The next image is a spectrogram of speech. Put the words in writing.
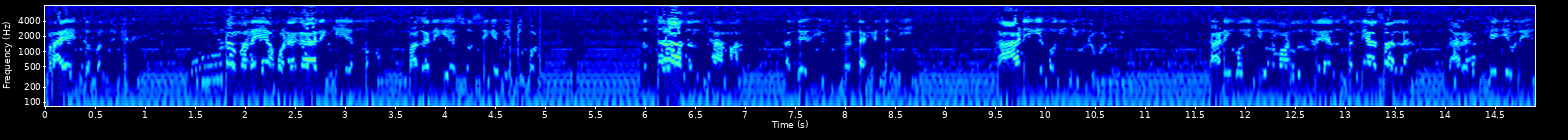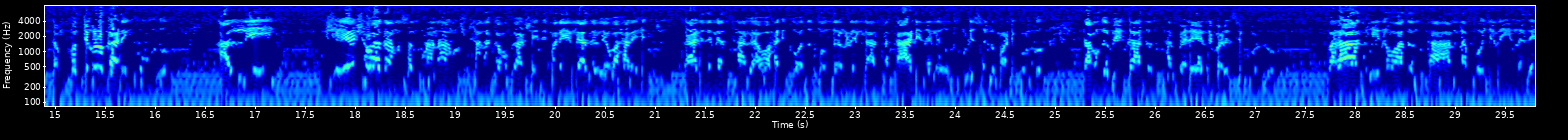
ಪ್ರಾಯಕ್ಕೆ ಬಂದ ಮೇಲೆ, ಪೂರ್ಣ ಮನೆಯ ಹೊಣೆಗಾರಿಕೆಯನ್ನು ಮಗನಿಗೆ, ಸೊಸೆಗೆ ಬಿಟ್ಟುಕೊಟ್ಟು ವೃದ್ಧರಾದಂತಹ ಅದೇ ಇವರು ಗಂಡ ಹೆಂಡತಿ ಕಾಡಿಗೆ ಹೋಗಿ ಜೀವನ ಮಾಡಬೇಕು ಕಾಡಿಗೆ ಹೋಗಿ ಜೀವನ ಮಾಡುವುದಂದ್ರೆ ಅದು ಸನ್ಯಾಸ ಅಲ್ಲ. ಗಾರ್ಹಸ್ಥ್ಯ ಜೀವನ ದಂಪತಿಗಳು ಕಾಡಿಗೆ ಹೋಗುದು ಅಲ್ಲಿ ವಿಶೇಷವಾದ ಅನುಸಂಧಾನ, ಅನುಷ್ಠಾನಕ್ಕೆ ಅವಕಾಶ ಇದೆ. ಮನೆಯಲ್ಲಿ ವ್ಯವಹಾರ ಹೆಚ್ಚು. ಕಾಡಿನಲ್ಲಿ ಅಂತಹ ವ್ಯಾವಹಾರಿಕವಾದ ತೊಂದರೆಗಳಿಲ್ಲ. ಅಂತ ಕಾಡಿನಲ್ಲಿ ಒಂದು ಗುಡಿಸಲು ಮಾಡಿಕೊಂಡು ತಮಗೆ ಬೇಕಾದಂತಹ ಬೆಳೆಯನ್ನು ಬೆಳೆಸಿಕೊಂಡು ಪರಾಧೀನವಾದಂತಹ ಅನ್ನ ಭೋಜನ ಇಲ್ಲದೆ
